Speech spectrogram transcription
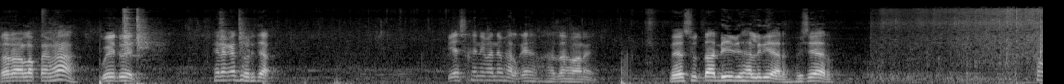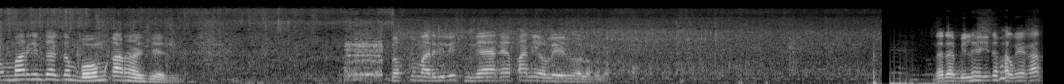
দাদা অলপ টাইম হা। ৱেইট ৱেইট সেনেকে ধৰি থাক। পিঁয়াজখিনি মানে ভালকে ভাজা হোৱা নাই। দে চুতা দি ঢালি দি আৰু হৈছে আৰু সোমবাৰ কিন্তু একদম বম কাঢ়া হৈছে আজি। টপটো মাৰি দিলি, ধুনীয়াকে পানী ওলাই আহিব অলপ অলপ। দাদা বিলাহীকেইটা ভালকে কাট।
